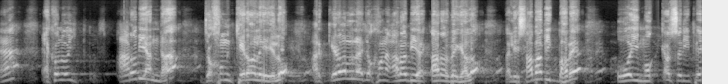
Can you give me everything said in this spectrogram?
হ্যাঁ? এখন ওই আরবিয়ানরা যখন কেরলে এলো, আর কেরলরা যখন আরবি, আরবে গেল, তাহলে স্বাভাবিকভাবে ওই মক্কা শরীফে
